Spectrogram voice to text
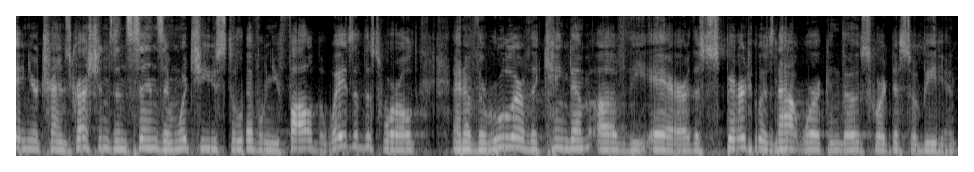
in your transgressions and sins in which you used to live when you followed the ways of this world and of the ruler of the kingdom of the air, the spirit who is now at work in those who are disobedient.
